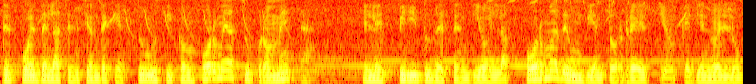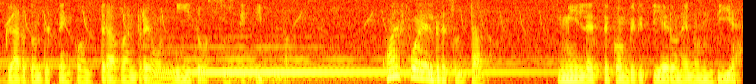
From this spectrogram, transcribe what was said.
Después de la ascensión de Jesús y conforme a su promesa, el Espíritu descendió en la forma de un viento recio que llenó el lugar donde se encontraban reunidos sus discípulos. ¿Cuál fue el resultado? Miles se convirtieron en un día.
